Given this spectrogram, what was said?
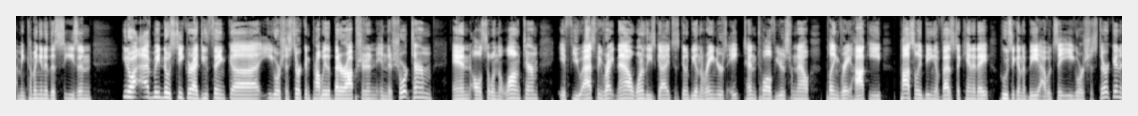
I mean, coming into the season, you know, I've made no secret. I do think uh, Igor Shesterkin probably the better option in the short term and also in the long term. If you ask me right now, one of these guys is going to be on the Rangers 8, 10, 12 years from now, playing great hockey, possibly being a Vezina candidate. Who's it going to be? I would say Igor Shesterkin,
